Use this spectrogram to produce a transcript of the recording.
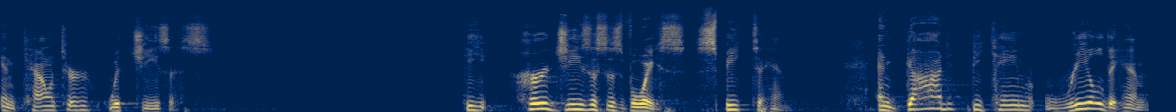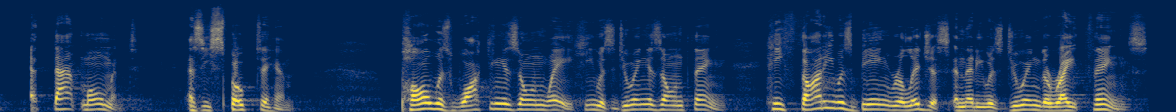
encounter with Jesus. He heard Jesus' voice speak to him, and God became real to him at that moment as he spoke to him. Paul was walking his own way, he was doing his own thing. He thought he was being religious and that he was doing the right things,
